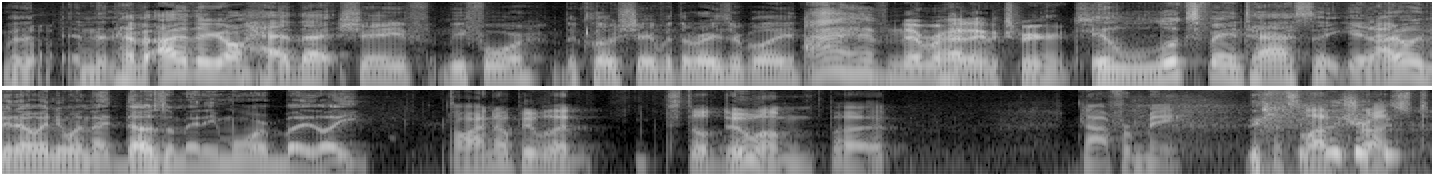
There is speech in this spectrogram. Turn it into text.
But and then have either of y'all had that shave before? The close shave with the razor blade? I have never had an experience. It looks fantastic, and I don't even know anyone that does them anymore. But like, Oh, I know people that still do them, but not for me. That's a lot of trust.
